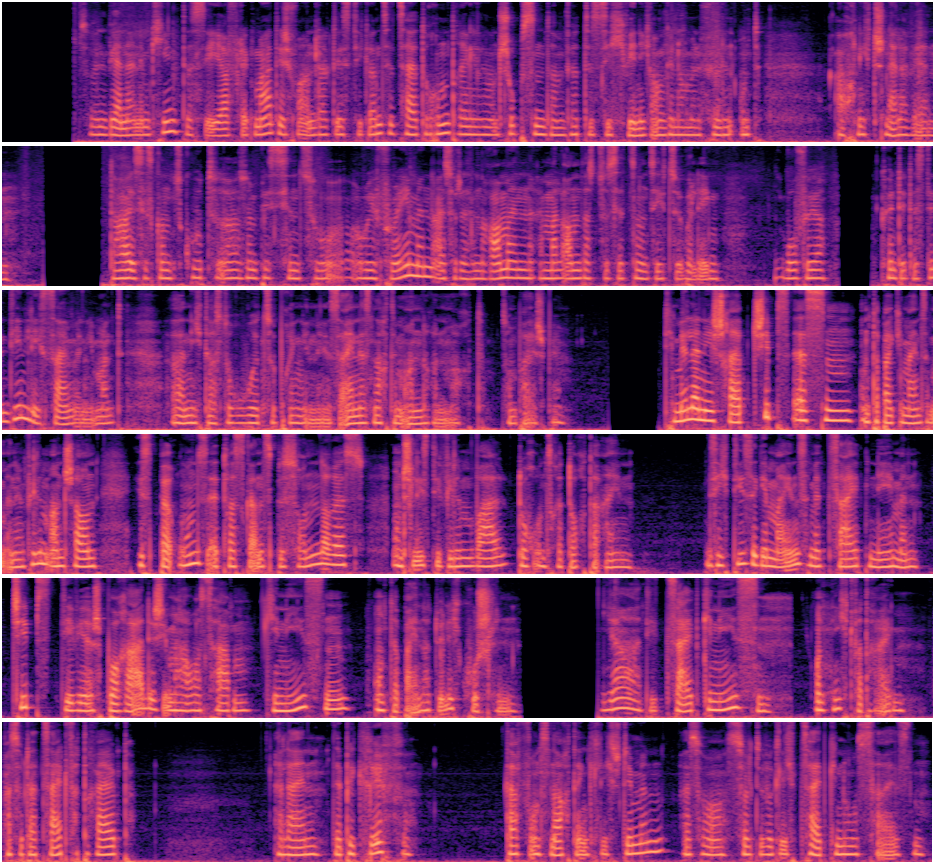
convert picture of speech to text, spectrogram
So, wenn wir an einem Kind, das eher phlegmatisch veranlagt ist, die ganze Zeit rumdrängeln und schubsen, dann wird es sich wenig angenommen fühlen und auch nicht schneller werden da ist es ganz gut, äh, so ein bisschen zu reframen, also den Rahmen einmal anders zu setzen und sich zu überlegen, wofür könnte das denn dienlich sein, wenn jemand äh, nicht aus der Ruhe zu bringen ist, eines nach dem anderen macht, zum Beispiel. Die Melanie schreibt, Chips essen und dabei gemeinsam einen Film anschauen ist bei uns etwas ganz Besonderes. und schließt die Filmwahl durch unsere Tochter ein. Sich diese gemeinsame Zeit nehmen, Chips, die wir sporadisch im Haus haben, genießen und dabei natürlich kuscheln. Ja, die Zeit genießen und nicht vertreiben. Also der Zeitvertreib, allein der Begriff darf uns nachdenklich stimmen, also sollte wirklich Zeitgenuss heißen.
